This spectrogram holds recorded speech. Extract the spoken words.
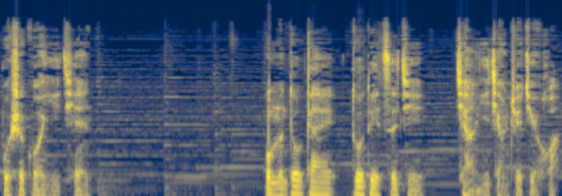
不是过以前。我们都该多对自己讲一讲这句话。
